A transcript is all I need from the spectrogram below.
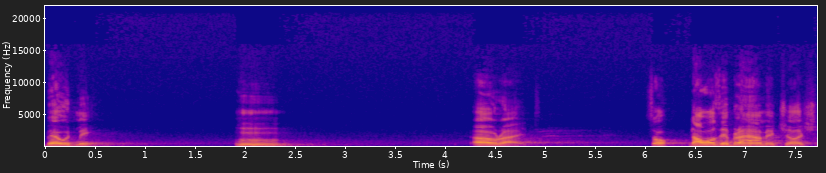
Bear with me. All right. So that was Abraham, a church.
